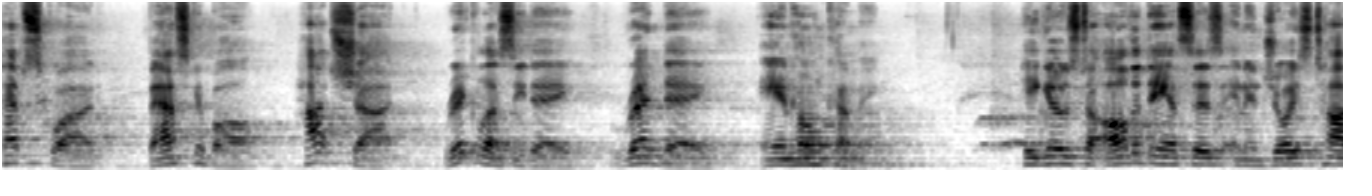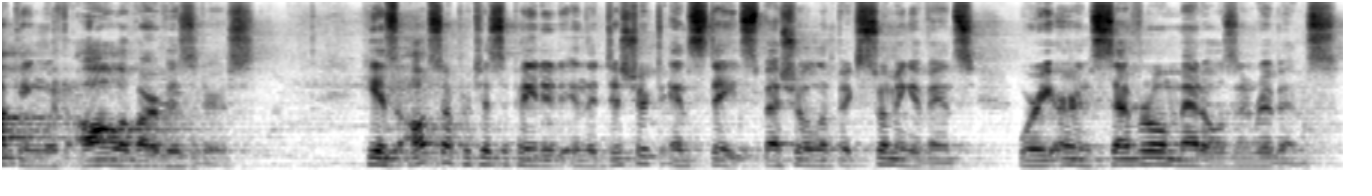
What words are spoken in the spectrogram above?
pep squad, basketball, hot shot, Rick Day, Red Day, and homecoming. He goes to all the dances and enjoys talking with all of our visitors. He has also participated in the district and state Special Olympics swimming events where he earned several medals and ribbons.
